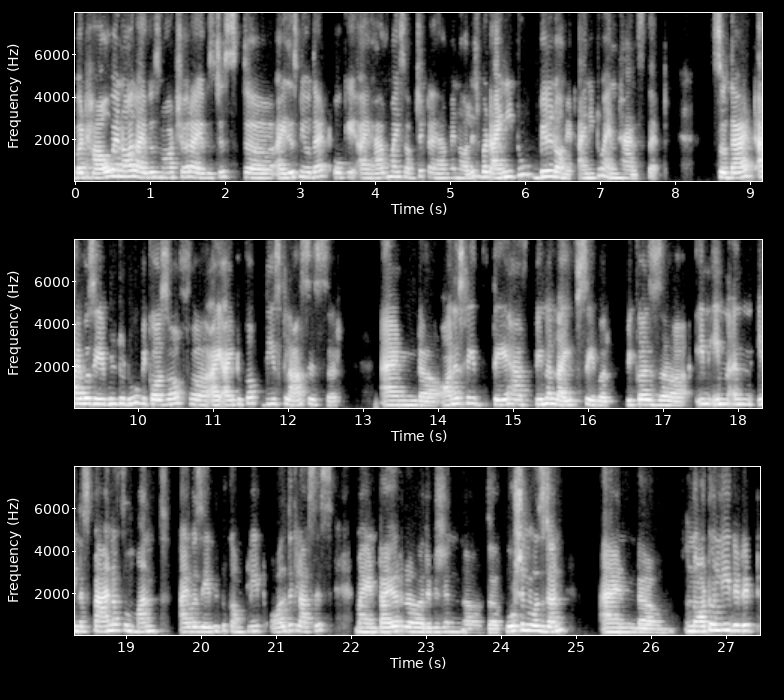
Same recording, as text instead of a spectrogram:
But how and all i was not sure. I was just uh, i just knew that okay i have my subject i have my knowledge but i need to build on it. I need to enhance that so that i was able to do because of uh, I, I took up these classes sir. And uh, honestly they have been a lifesaver because uh, in, in in in a span of a month i was able to complete all the classes. My entire uh, revision uh, the portion was done. And um, not only did it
